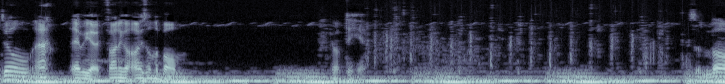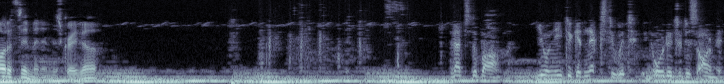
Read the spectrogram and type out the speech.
Still, ah, there we go. Finally got eyes on the bomb. Go up to here. There's a lot of thin men in this graveyard. That's the bomb. You'll need to get next to it in order to disarm it.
